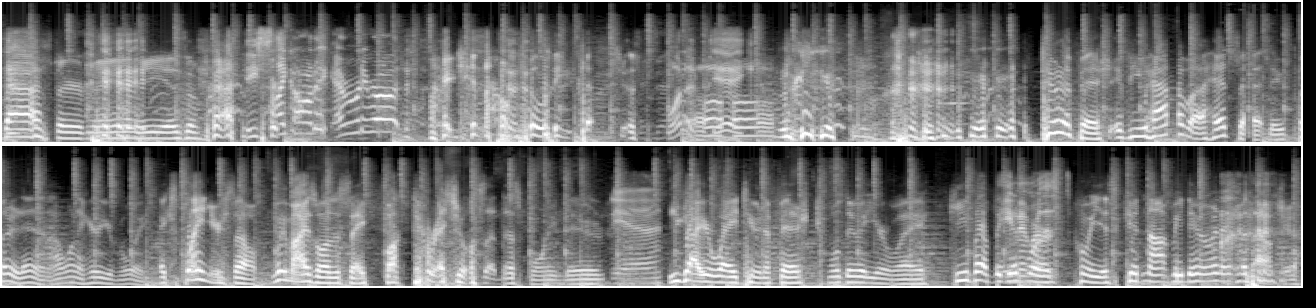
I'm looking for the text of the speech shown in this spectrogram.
bastard, man. He is a bastard. He's psychotic! Everybody run! I cannot believe that just. What a Oh. Tuna fish, if you have a headset, dude, put it in. I want to hear your voice. Explain yourself. We might as well just say fuck the rituals at this point, dude. Yeah. You got your way, tuna fish. We'll do it your way. Keep up the Hey, good work. this- We just could not be doing it without you.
